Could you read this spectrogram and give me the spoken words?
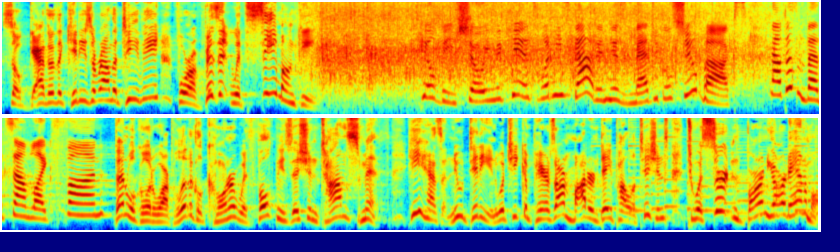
so gather the kitties around the TV for a visit with Sea Monkey. He'll be showing the kids what he's got in his magical shoebox. Now, doesn't that sound like fun? Then we'll go to our political corner with folk musician Tom Smith. He has a new ditty in which he compares our modern day politicians to a certain barnyard animal,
